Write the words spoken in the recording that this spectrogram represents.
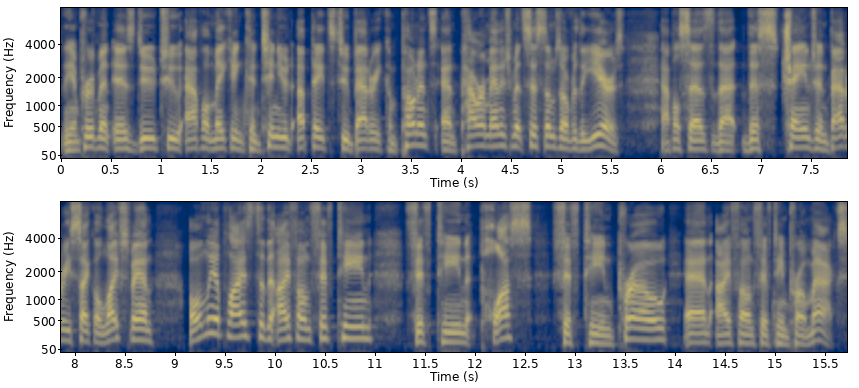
The improvement is due to Apple making continued updates to battery components and power management systems over the years. Apple says that this change in battery cycle lifespan only applies to the iPhone 15, 15 Plus, 15 Pro, and iPhone 15 Pro Max.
